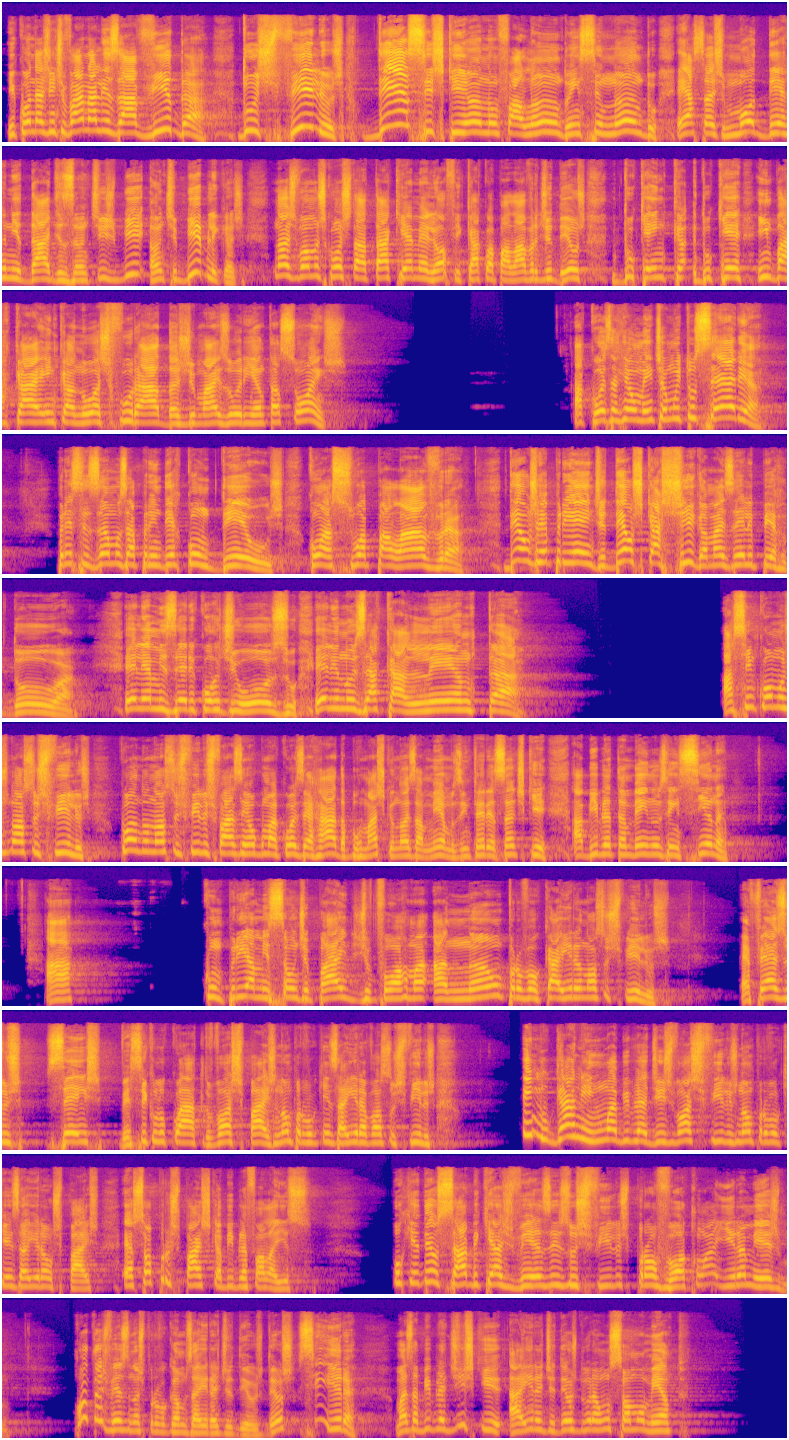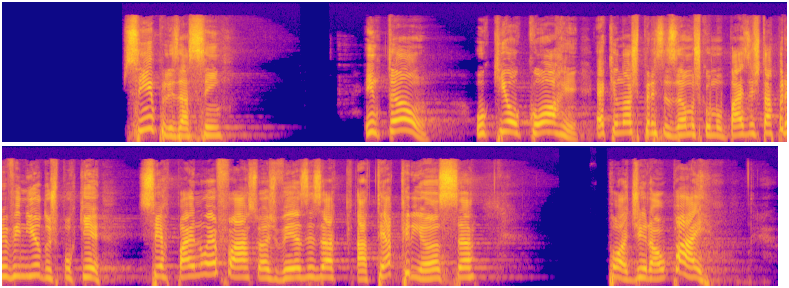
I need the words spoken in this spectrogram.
E quando a gente vai analisar a vida dos filhos desses que andam falando, ensinando essas modernidades antibíblicas, nós vamos constatar que é melhor ficar com a palavra de Deus do que, do que embarcar em canoas furadas de mais orientações. A coisa realmente é muito séria. Precisamos aprender com Deus, com a Sua palavra. Deus repreende, Deus castiga, mas Ele perdoa. Ele é misericordioso, Ele nos acalenta. Assim como os nossos filhos, quando nossos filhos fazem alguma coisa errada, por mais que nós amemos, interessante que a Bíblia também nos ensina a cumprir a missão de pai de forma a não provocar ira nossos filhos. Efésios 6, versículo 4: Vós pais, não provoqueis a ira a vossos filhos. Em lugar nenhum a Bíblia diz: Vós filhos, não provoqueis a ira aos pais. É só para os pais que a Bíblia fala isso. Porque Deus sabe que às vezes os filhos provocam a ira mesmo. Quantas vezes nós provocamos a ira de Deus? Deus se ira, mas a Bíblia diz que a ira de Deus dura um só momento. Simples assim. Então, o que ocorre é que nós precisamos, como pais, estar prevenidos, porque ser pai não é fácil. Às vezes, até a criança pode ir ao pai.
